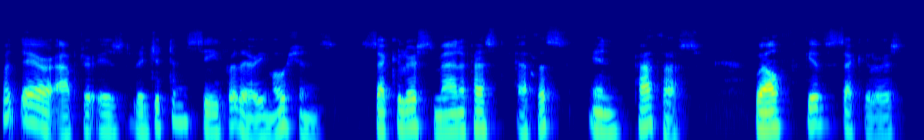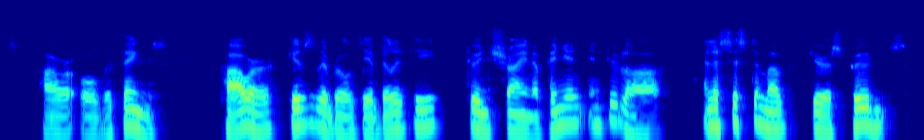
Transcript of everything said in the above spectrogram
What they are after is legitimacy for their emotions. Secularists manifest ethos in pathos. Wealth gives secularists power over things. Power gives liberals the ability to enshrine opinion into law and a system of jurisprudence.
